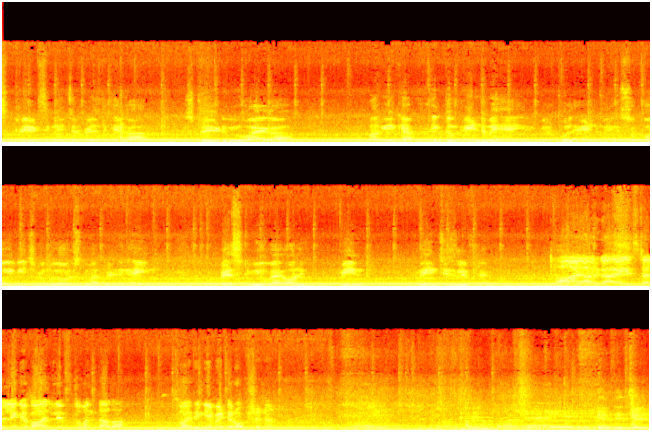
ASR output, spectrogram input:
स्ट्रेट सिग्नेचर ब्रिज दिखेगा स्ट्रेट व्यू आएगा बाकी क्या एकदम एंड में है ये बिल्कुल एंड में है। सो कोई बीच में कोई और उसके बाद बिल्डिंग है ही नहीं। बेस्ट व्यू है और मेन मेन चीज़ लिफ्ट है। हाँ यार गाइस चलने के बाद लिफ्ट तो बनता था। सो आई थिंक ये बेटर ऑप्शन है है।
